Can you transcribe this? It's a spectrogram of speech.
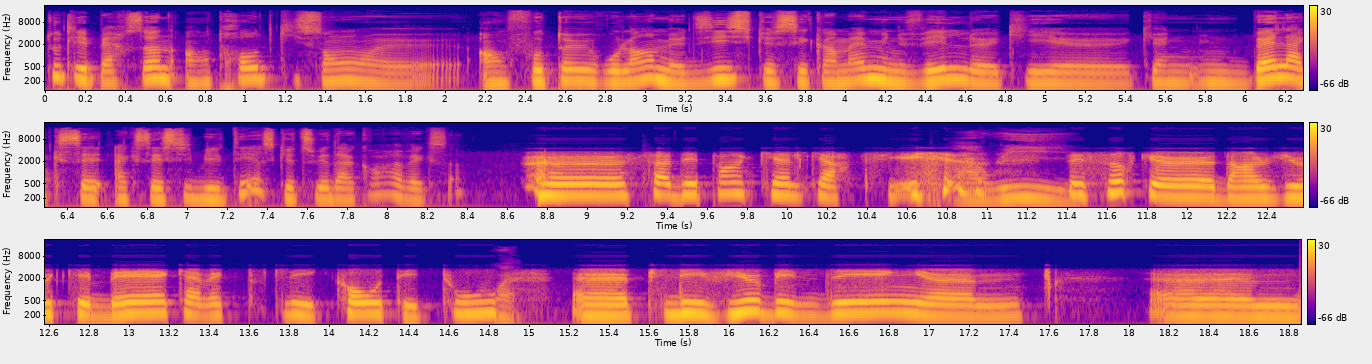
toutes les personnes, entre autres, qui sont en fauteuil roulant, me disent que c'est quand même une ville qui, qui a une, belle accessibilité. Est-ce que tu es d'accord avec ça? Euh, ça dépend quel quartier. Ah oui. c'est sûr que dans le vieux Québec, avec toutes les côtes et tout, euh, puis les vieux buildings, euh,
